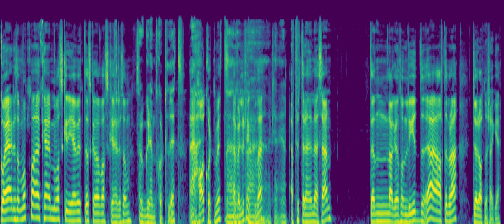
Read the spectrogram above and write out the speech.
går jeg liksom opp med ok, med vaskeriet, mitt, jeg skal vaske, liksom. Så har du glemt kortet ditt? Jeg har kortet mitt, jeg er veldig flink på det. Okay, ja. Jeg putter den i leseren, den lager en sånn lyd, ja, ja, alt er bra. Døra åpner seg ikke.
